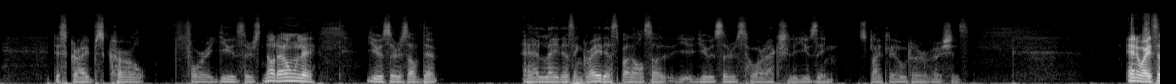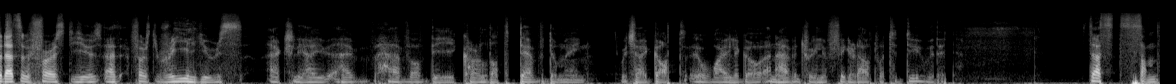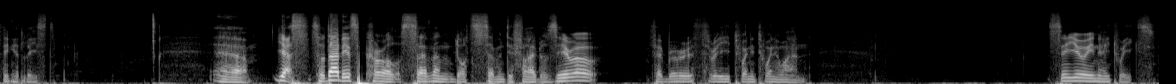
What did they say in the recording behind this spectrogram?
describes curl for users, not only users of the uh, latest and greatest, but also users who are actually using slightly older versions. Anyway, so that's the first use, uh, first real use actually I have, have of the curl.dev domain, which I got a while ago and I haven't really figured out what to do with it. That's something at least. Uh, yes, so that is curl 7.75.0 February 3, 2021. See you in eight weeks.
